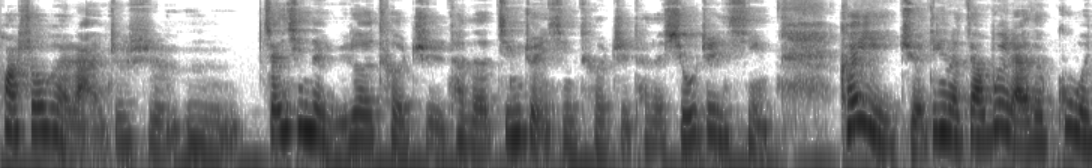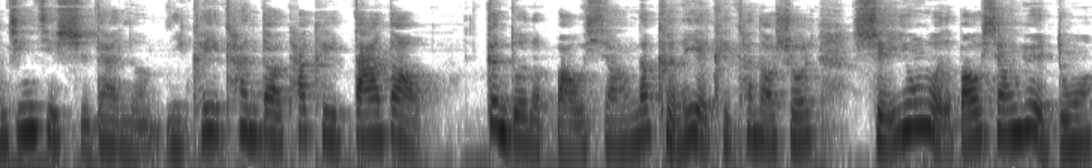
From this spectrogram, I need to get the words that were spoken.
话说回来，就是嗯，占星的娱乐特质、它的精准性特质、它的修正性，可以决定了在未来的顾问经济时代呢，你可以看到它可以搭到。更多的包厢，那可能也可以看到说，谁拥有的包厢越多，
